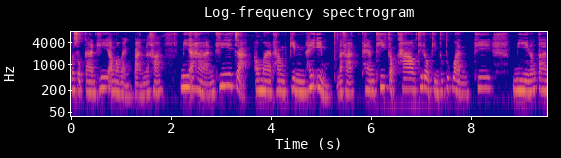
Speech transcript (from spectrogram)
ประสบการณ์ที่เอามาแบ่งปันนะคะ มีอาหารที่จะเอามาทำกินให้อิ่มนะคะ แทนที่กับข้าวที่เรากินทุกๆวันที่มีน้ำตาล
